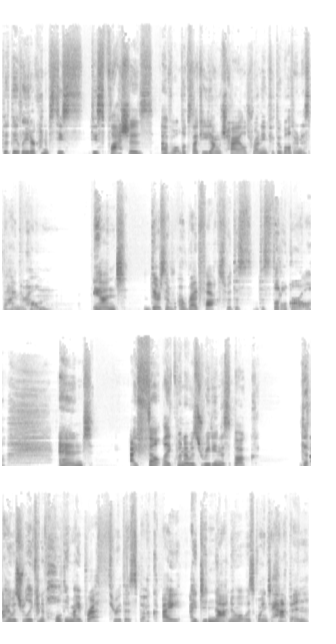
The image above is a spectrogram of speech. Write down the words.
But they later kind of see these flashes of what looks like a young child running through the wilderness behind their home. And there's a, a red fox with this this little girl. And I felt like when I was reading this book, that I was really kind of holding my breath through this book. I, I did not know what was going to happen.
